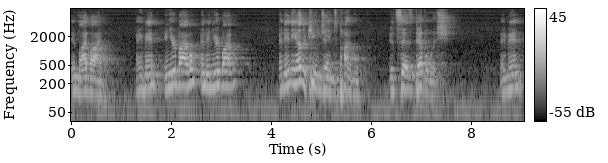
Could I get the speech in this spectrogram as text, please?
in my Bible. Amen? In your Bible and in your Bible and any other King James Bible, it says devilish. Amen?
